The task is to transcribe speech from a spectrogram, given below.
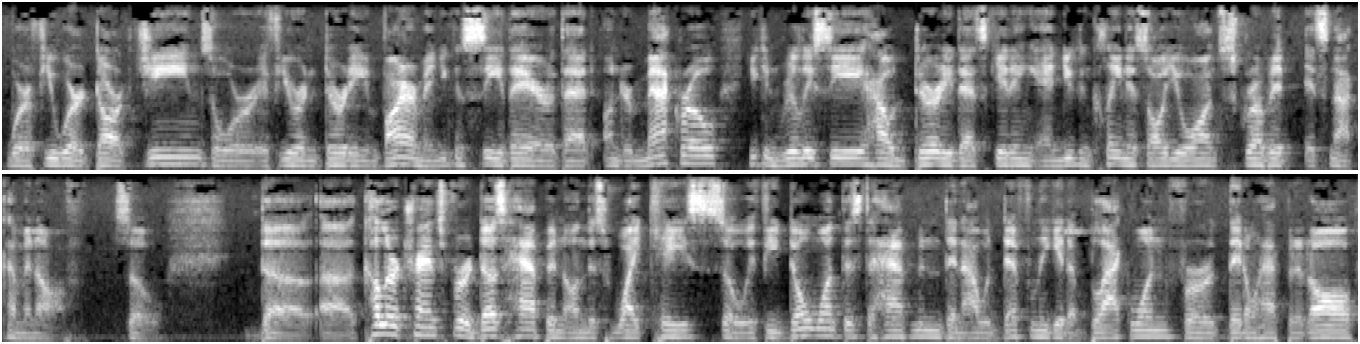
where if you wear dark jeans or if you're in a dirty environment, you can see there that under macro, you can really see how dirty that's getting and you can clean this all you want, scrub it, it's not coming off. So, the uh, color transfer does happen on this white case. So if you don't want this to happen, then I would definitely get a black one for they don't happen at all.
